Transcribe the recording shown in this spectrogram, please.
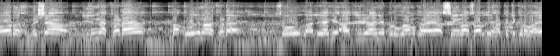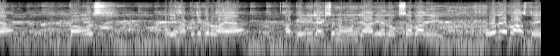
ਔਰ ਹਮੇਸ਼ਾ ਜਿਹਦੇ ਨਾਲ ਖੜਾ ਤਾਂ ਉਹਦੇ ਨਾਲ ਖੜਾ ਹੈ। ਸੋ ਗੱਲ ਇਹ ਹੈ ਕਿ ਅੱਜ ਜਿਹੜਾ ਇਹਨੇ ਪ੍ਰੋਗਰਾਮ ਕਰਾਇਆ, ਸਿੰਗਲਾ ਸਾਹਿਬ ਦੇ ਹੱਕ 'ਚ ਕਰਵਾਇਆ, ਕਾਂਗਰਸ ਦੇ ਹੱਕ 'ਚ ਕਰਵਾਇਆ, ਅੱਗੇ ਜਿਹੜੀ ਇਲੈਕਸ਼ਨ ਹੋਣ ਜਾ ਰਹੀ ਹੈ ਲੋਕ ਸਭਾ ਦੀ, ਉਹਦੇ ਵਾਸਤੇ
